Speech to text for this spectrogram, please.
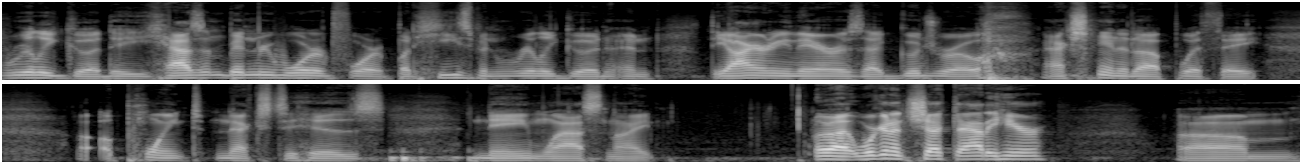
Really good. He hasn't been rewarded for it, but he's been really good. And the irony there is that Goodrow actually ended up with a a point next to his name last night. All right, we're gonna check out of here. Um,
